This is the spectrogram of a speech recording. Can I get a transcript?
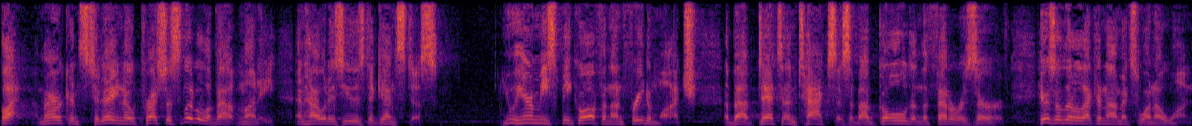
But Americans today know precious little about money and how it is used against us. You hear me speak often on Freedom Watch about debt and taxes, about gold and the Federal Reserve. Here's a little Economics 101.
